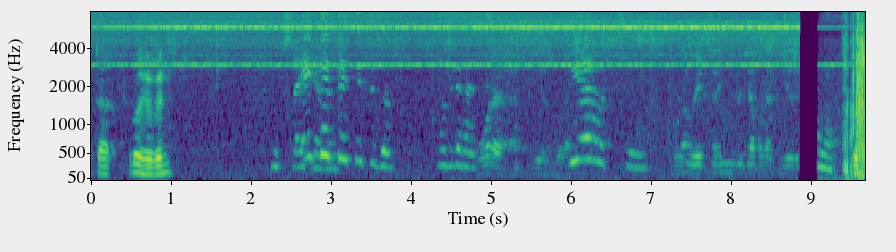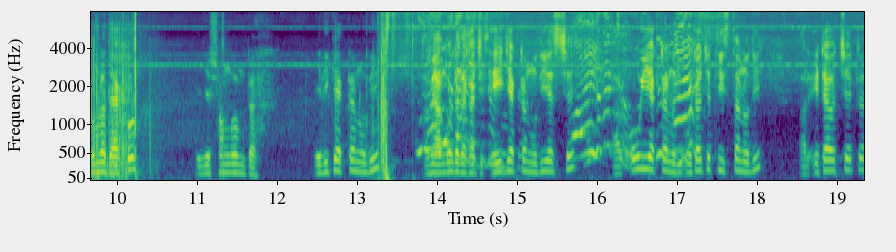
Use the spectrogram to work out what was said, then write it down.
এটা পুরো হেভেন তো তোমরা দেখো এই যে সঙ্গমটা, এদিকে একটা নদী, আমি আঙ্গুলটা দেখাচ্ছি। এই যে একটা নদী এসছে, আর ওই একটা নদী, ওটা হচ্ছে তিস্তা নদী, আর এটা হচ্ছে একটা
